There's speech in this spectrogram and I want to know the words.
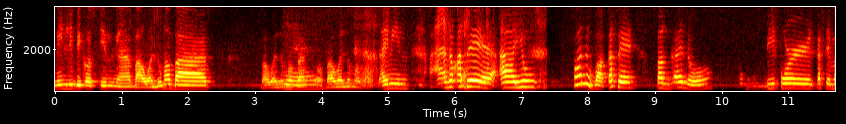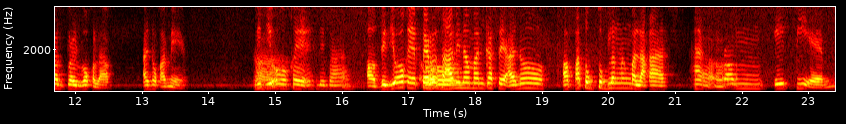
Mainly because yun nga, bawal lumabas, bawal lumabas, Yes. o bawal lumabas. I mean, ano kasi, ah yung, paano ba? Kasi, pag ano, before kasi mag 12 o'clock, ano kami, Video okay, 'di ba? ah, video okay, pero Oo. sa amin naman kasi, ano, ah, patugtog lang ng malakas. Ah, oo. From 8 p.m.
